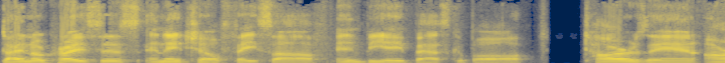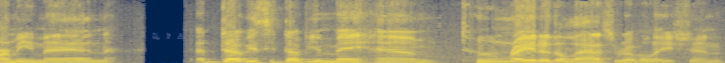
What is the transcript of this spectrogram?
Dino Crisis, NHL Face Off, NBA Basketball, Tarzan, Army Men, WCW Mayhem, Tomb Raider: The Last Revelation,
